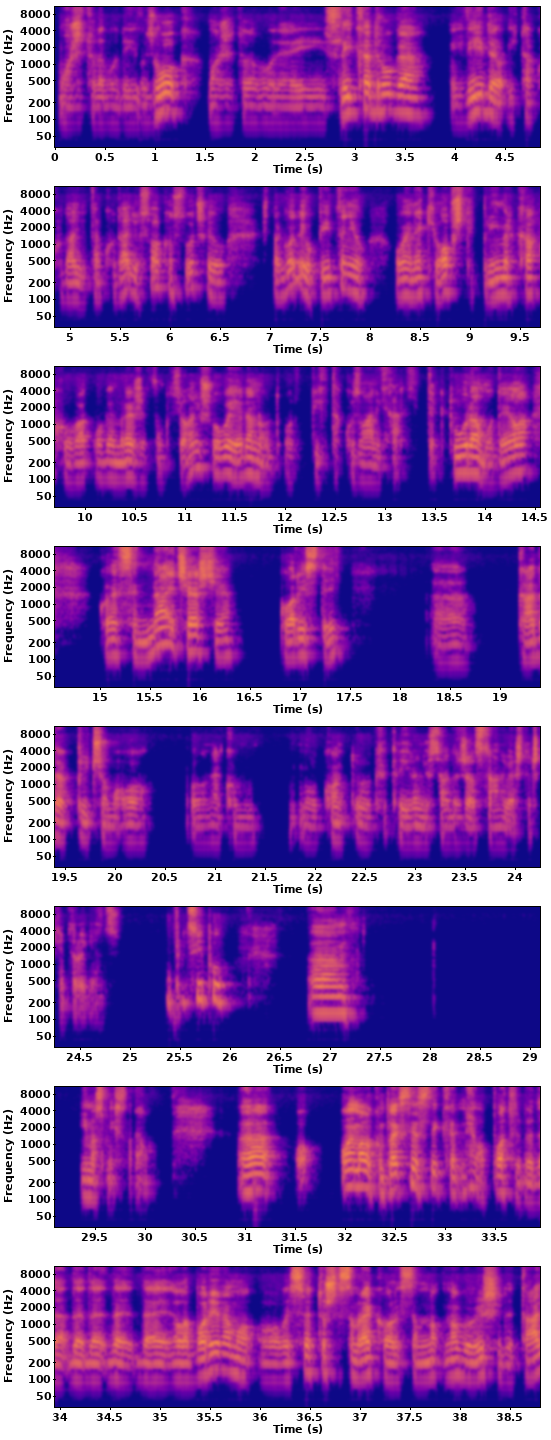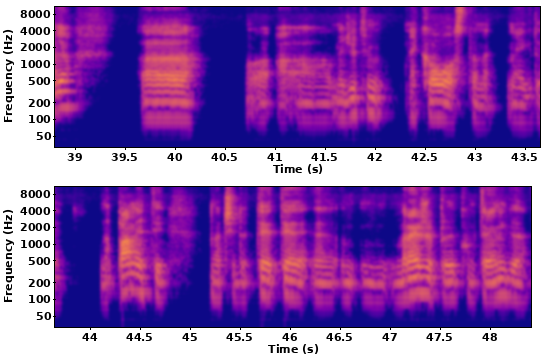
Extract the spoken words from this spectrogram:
može to da bude i zvuk, može to da bude i slika druga, i video i tako dalje i tako dalje. U svakom slučaju, šta god je u pitanju, ovo je neki opšti primjer kako ova, ove mreže funkcionišu. Ovo je jedan od, od tih takozvanih arhitektura, modela, koja se najčešće koristi uh, kada pričamo o, nekom kreiranju sadržaja od strane veštačke inteligencije. U principu, um, ima smisla. Uh, ovo je malo kompleksnija slika, nema potrebe da, da, elaboriramo ovaj, sve to što sam rekao, ali sa mnogo više detalja. Međutim, neka ovo ostane negde na pameti. Znači da te, te e, mreže prilikom treninga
